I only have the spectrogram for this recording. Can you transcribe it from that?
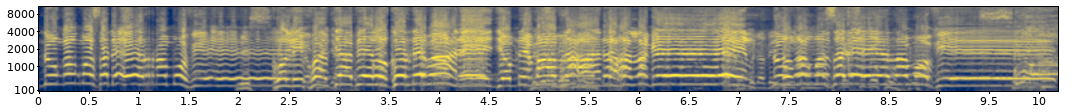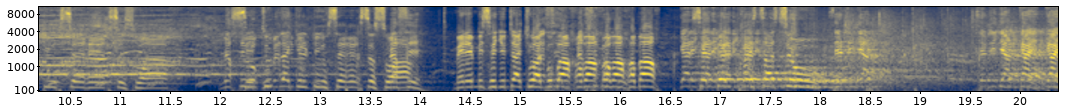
nungang masa der na mo fi koli khwam ja be lo kor ne ma ne jom ne ma bra na halange nungang masa der na mo fi culture sérère ce soir merci beaucoup toute la culture sérère ce soir merci mesdames messieurs ñu tàccuwaat bu baax a baax a baax a baax cette belle prestation c'est Tidiane kay kay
